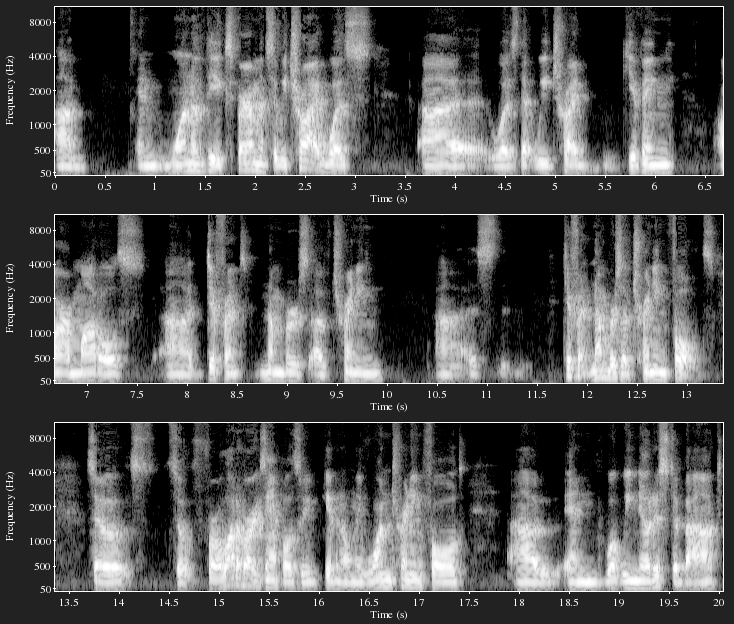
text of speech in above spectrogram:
Um, and one of the experiments that we tried was, uh, was that we tried giving our models uh, different numbers of training, uh, different numbers of training folds. So, so for a lot of our examples, we've given only one training fold. Uh, and what we noticed about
